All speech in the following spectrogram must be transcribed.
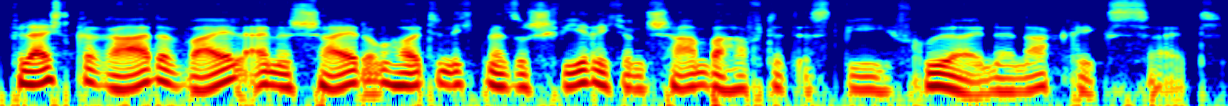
Vielleicht gerade, weil eine Scheidung heute nicht mehr so schwierig und schambehaftet ist wie früher in der Nachkriegszeit.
